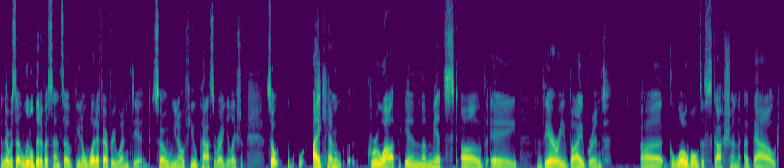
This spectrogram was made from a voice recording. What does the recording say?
And there was a little bit of a sense of, you know, what if everyone did? So, mm -hmm. you know, if you pass a regulation. So ICANN grew up in the midst of a very vibrant uh, global discussion about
